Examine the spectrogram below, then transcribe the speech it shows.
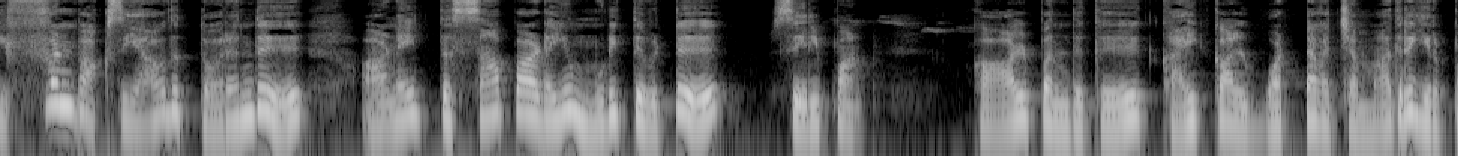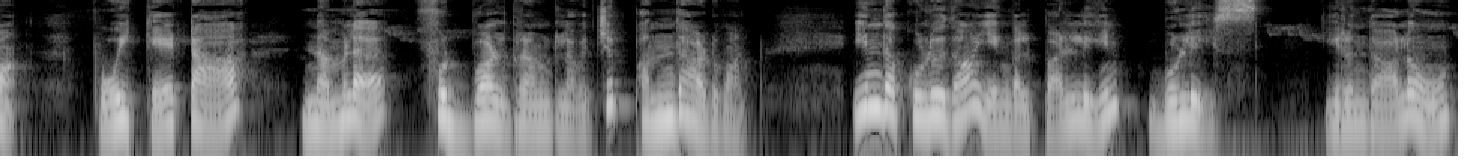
டிஃபன் பாக்ஸையாவது திறந்து அனைத்து சாப்பாடையும் முடித்துவிட்டு சிரிப்பான். கால்பந்துக்கு கை கால் ஒட்ட வச்ச மாதிரி இருப்பான். போய் கேட்டா நம்மளை ஃபுட்பால் கிரவுண்டில் வச்சு பந்தாடுவான். இந்த குழு தான் எங்கள் பள்ளியின் புலிஸ் இருந்தாலும்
